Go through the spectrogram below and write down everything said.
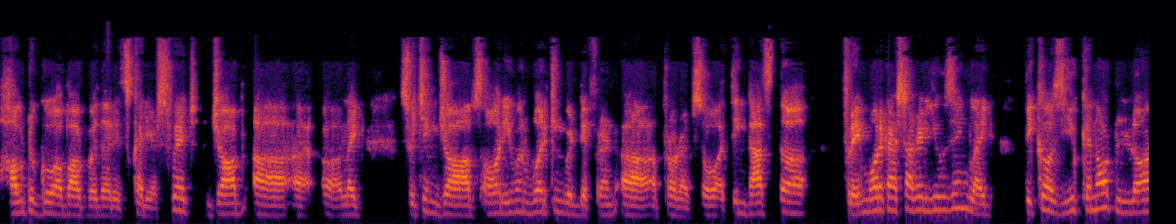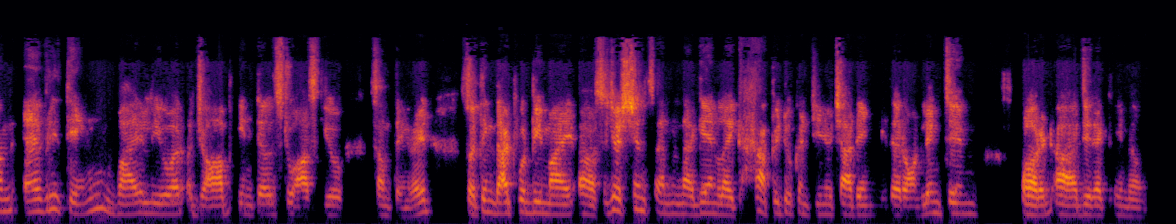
how to go about whether it's career switch job uh, uh, uh like switching jobs or even working with different uh, products. So i think that's the framework I started using, like because you cannot learn everything while your job entails to ask you something, right? So I think that would be my uh, suggestions. And again, like happy to continue chatting either on LinkedIn or uh, direct email.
